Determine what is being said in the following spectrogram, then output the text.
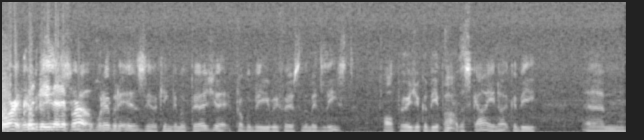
Or it could be that it you know, whatever it is, you know, Kingdom of Persia, it probably refers to the Middle East. Or Persia could be a part of the sky, you know, it could be um,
